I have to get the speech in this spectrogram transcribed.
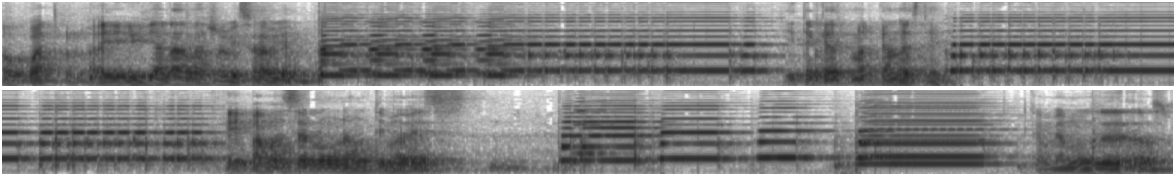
O cuatro, ahí ya nada más revisa bien. Y te quedas marcando este. Ok, vamos a hacerlo una última vez. De dedos.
